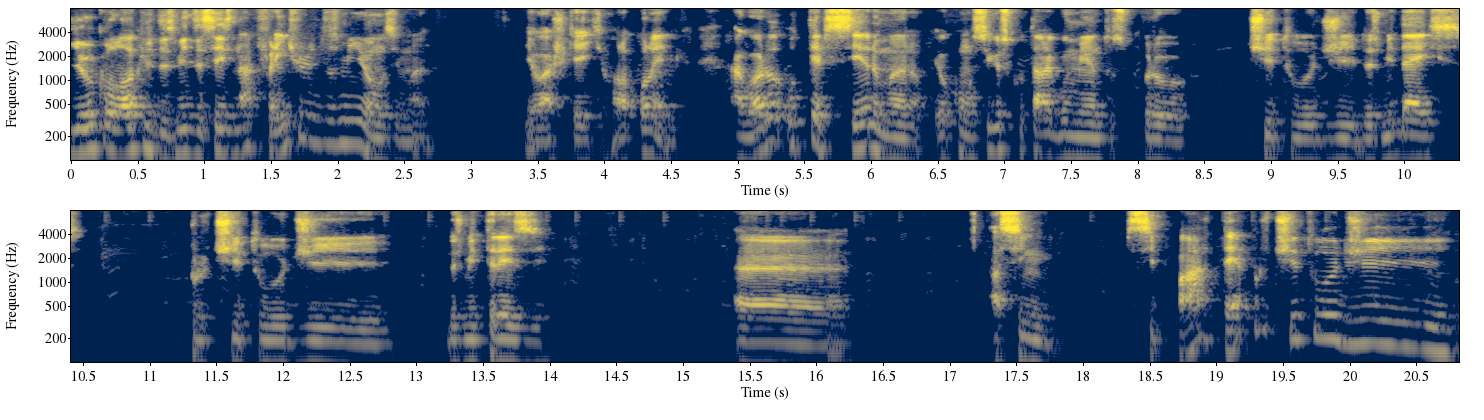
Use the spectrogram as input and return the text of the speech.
E eu coloco de 2016 na frente de 2011, mano. E eu acho que é aí que rola polêmica. Agora, o terceiro, mano, eu consigo escutar argumentos pro título de 2010, pro título de 2013. É... Assim, se pá, até pro título de.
